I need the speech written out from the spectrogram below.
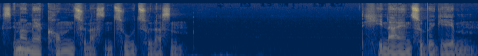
Es immer mehr kommen zu lassen, zuzulassen. Dich hineinzubegeben.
